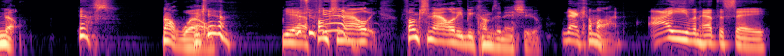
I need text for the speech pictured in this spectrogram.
No, yes, not well. you can. Yeah, Yes, you can. functionality functionality becomes an issue. Now, come on. I even have to say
